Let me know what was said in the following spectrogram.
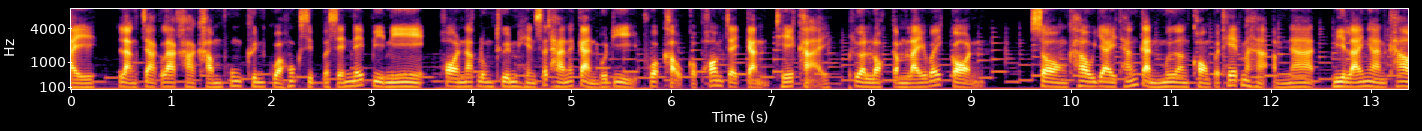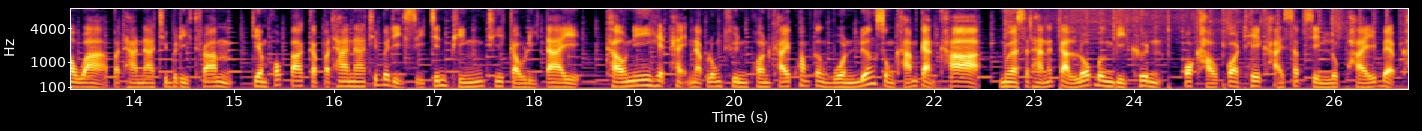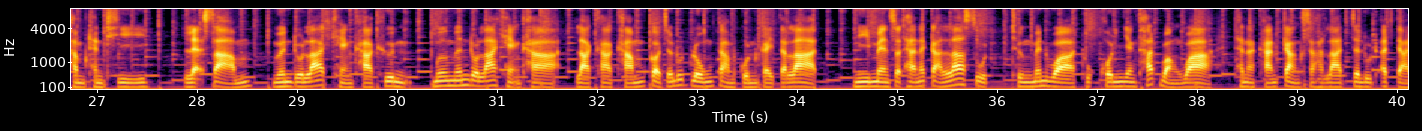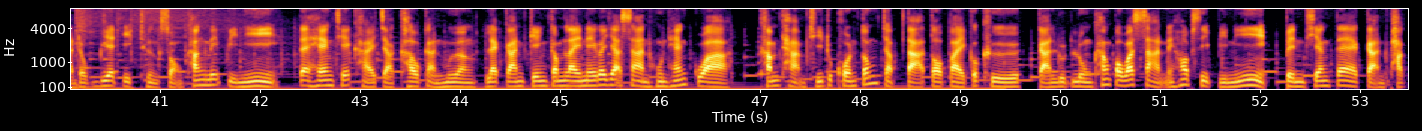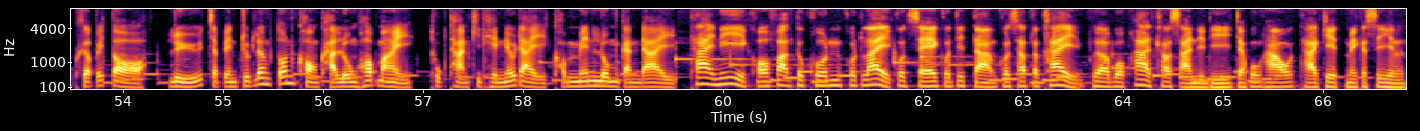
หลังจากราคาคำพุ่งขึ้นกว่า 60%ในปีนี้ พอนักลงทุนเห็นสถานการณ์บดี พวกเขาก็พร้อมใจกันเทขาย เพื่อล็อกกำไรไว้ก่อน 2. ข่าวใหญ่ทั้งการเมืองของประเทศมหาอำนาจ มีรายงานข่าวว่าประธานาธิบดีทรัมป์เตรียมพบปะกับประธานาธิบดีสีจิ้นผิงที่เกาหลีใต้ข่าวนี้เหตุให้นักลงทุนผ่อนคลายความกังวลเรื่องสงครามการค้า เมื่อสถานการณ์โลกเบิงดีขึ้นพวกเขาก็เทขายทรัพย์สินหลบภัยแบบคำทันทีและ 3. เงินดอลลาร์แข็งค่าขึ้น เมื่อเงินดอลลาร์แข็งค่าราคาค้ำก็จะลดลงตามกลไกตลาด นี่แมนสถานการณ์ล่าสุด ถึงแม้นว่าทุกคนยังคาดหวังว่า นาคารกลางสหรัฐจะหลุดอัตราดอกเบี้ยอีกถึง 2 ครั้งในปีนี้ แต่แห้งเทขายจากข่าวการเมือง และการเก็งกำไรในระยะสั้นหุ้นแห้งกว่าคำถามที่ทุกคนต้องจับตาต่อไปก็คือ การหลุดลงข้างประวัติศาสตร์ในรอบ4ปีนี้ เป็นเพียงแต่การพักเพื่อไปต่อ หรือจะเป็นจุดเริ่มต้นของขาลงรอบใหม่ ทุกฐานคิดเห็นแนวใด คอมเมนต์ลมกันได้ท้ายนี้ขอฝากทุกคนกดไลค์กดแชร์กดติดตามกด Subscribe เพื่อบ่พลาดข่าวสารดีๆ จากพวกเรา Target Magazine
